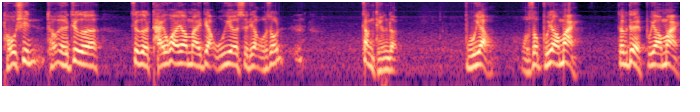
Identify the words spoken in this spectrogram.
投信投呃这个这个台化要卖掉五月二十六，我说涨停了，不要，我说不要卖，对不对？不要卖，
